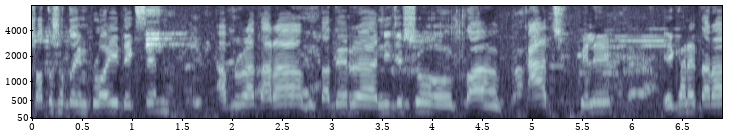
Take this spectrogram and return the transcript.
শত শত এমপ্লয়ি দেখছেন। আপনারা, তারা তাদের নিজস্ব কাজ ফেলে এখানে তারা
